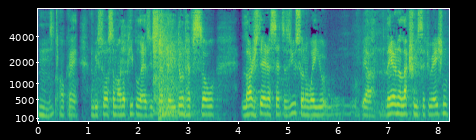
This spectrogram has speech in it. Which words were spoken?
Mm, so, okay, yeah. and we saw some other people, as you said, they don't have so large data sets as you. So in a way, you, yeah, they're in a luxury situation,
